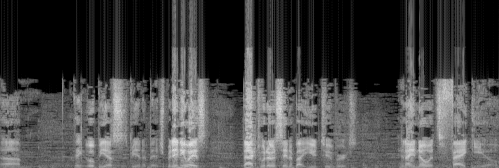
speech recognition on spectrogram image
Um, I think OBS is being a bitch. But anyways, back to what I was saying about YouTubers, and I know it's Faggio.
